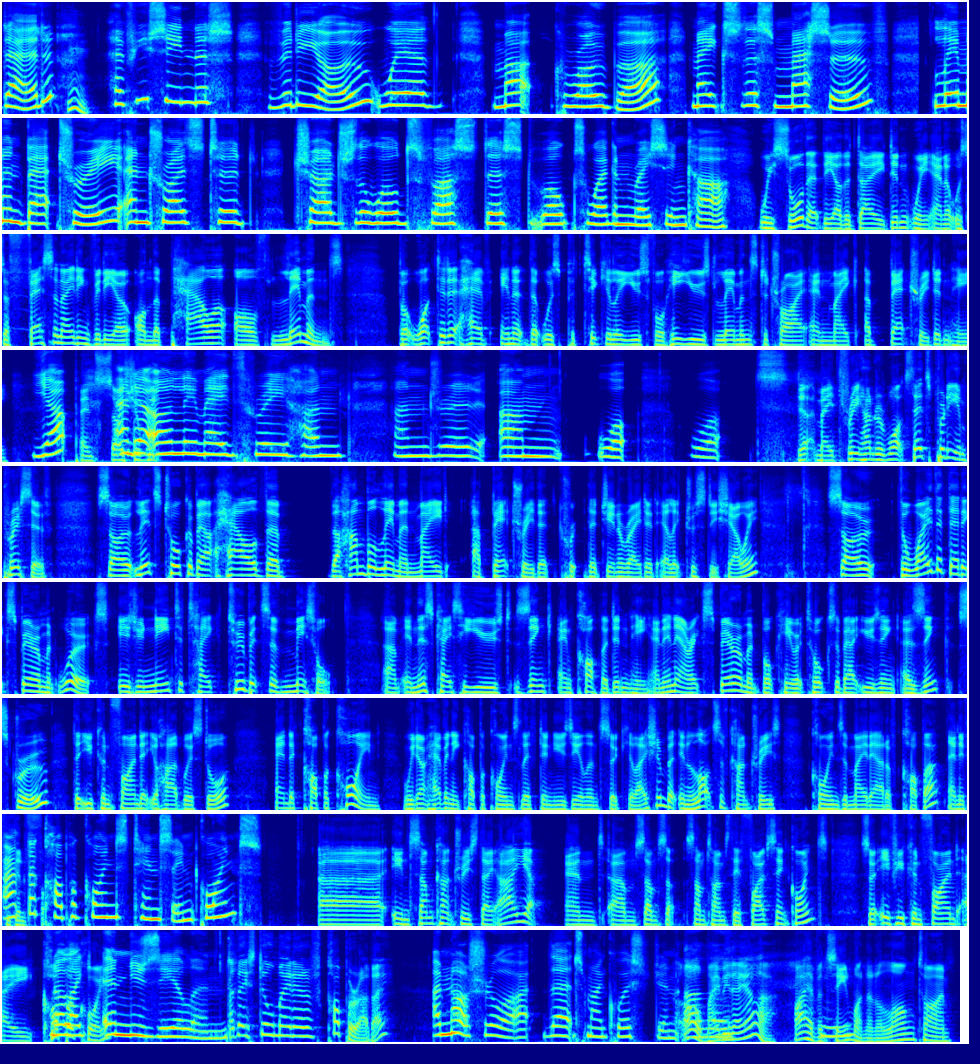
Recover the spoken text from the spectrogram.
Dad, Mm. have you seen this video where Mark Rober makes this massive lemon battery and tries to charge the world's fastest Volkswagen racing car? We saw that the other day, didn't we? And it was a fascinating video on the power of lemons. But what did it have in it that was particularly useful? He used lemons to try and make a battery, didn't he? Yep. And so and it we- only made 300 um what watts. that made 300 watts. That's pretty impressive. So let's talk about how the the humble lemon made a battery that cr- that generated electricity, shall we? So the way that that experiment works is you need to take two bits of metal. Um, in this case, he used zinc and copper, didn't he? And in our experiment book here, it talks about using a zinc screw that you can find at your hardware store and a copper coin. We don't have any copper coins left in New Zealand circulation, but in lots of countries, coins are made out of copper. And if you Aren't can, the copper coins 10 cent coins? uh, in some countries they are, yep. And um, some sometimes they're five cent coins. So if you can find a copper no, like coin, in New Zealand. are they still made out of copper? Are they? I'm not sure. I, that's my question. Oh, Are maybe they are. I haven't seen one in a long time.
